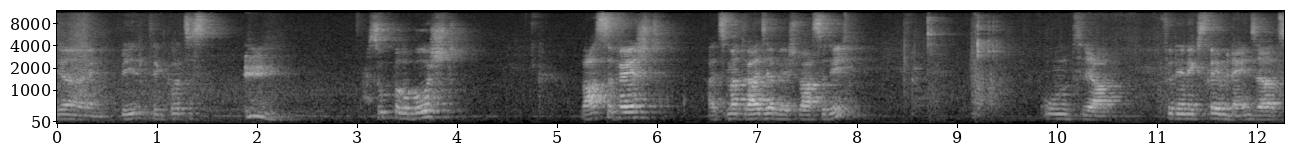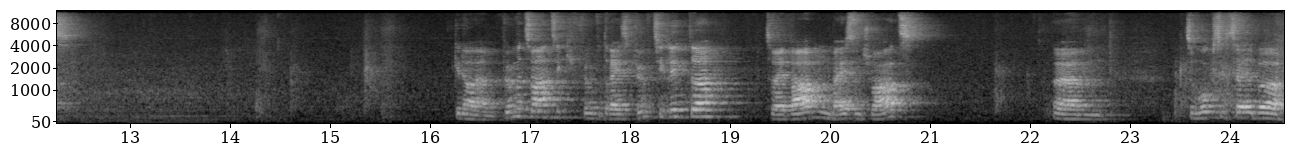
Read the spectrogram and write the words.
hier ein Bild, ein kurzes. super robust, wasserfest, als Material selber ist wasserdicht. Und ja, für den extremen Einsatz Genau, 25, 35, 50 Liter, zwei Farben, weiß und schwarz. Ähm, zum Rucksack selber,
